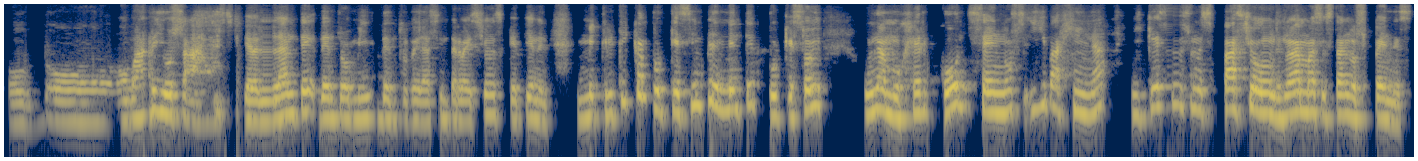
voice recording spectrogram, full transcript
o, o, varios hacia adelante dentro, dentro de las intervenciones que tienen. Me critican porque simplemente porque soy una mujer con senos y vagina y que esto es un espacio donde nada más están los penes.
